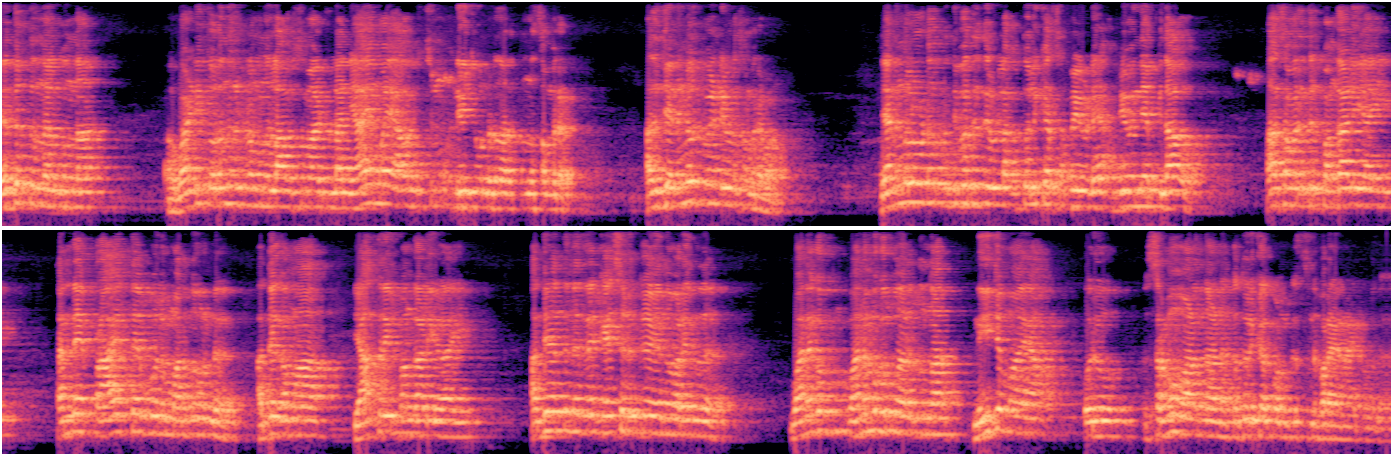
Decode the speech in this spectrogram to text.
നേതൃത്വം നൽകുന്ന വഴി തുറന്നു കിട്ടണമെന്നുള്ള ആവശ്യമായിട്ടുള്ള ന്യായമായ ആവശ്യം ഉന്നയിച്ചുകൊണ്ട് നടത്തുന്ന സമരം. അത് ജനങ്ങൾക്ക് വേണ്ടിയുള്ള സമരമാണ്. ജനങ്ങളോട് പ്രതിബദ്ധതയുള്ള കത്തോലിക്ക സഭയുടെ അഭിമന്യ പിതാവ് ആ സമരത്തിൽ പങ്കാളിയായി തന്റെ പ്രായത്തെ പോലും മറന്നുകൊണ്ട് അദ്ദേഹം ആ യാത്രയിൽ പങ്കാളികളായി അദ്ദേഹത്തിനെതിരെ കേസെടുക്കുക എന്ന് പറയുന്നത് വനകപ്പ് വനംവകുപ്പ് നടത്തുന്ന നീചമായ ഒരു ശ്രമമാണെന്നാണ് കത്തോലിക്ക കോൺഗ്രസിന് പറയാനായിട്ടുള്ളത്.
